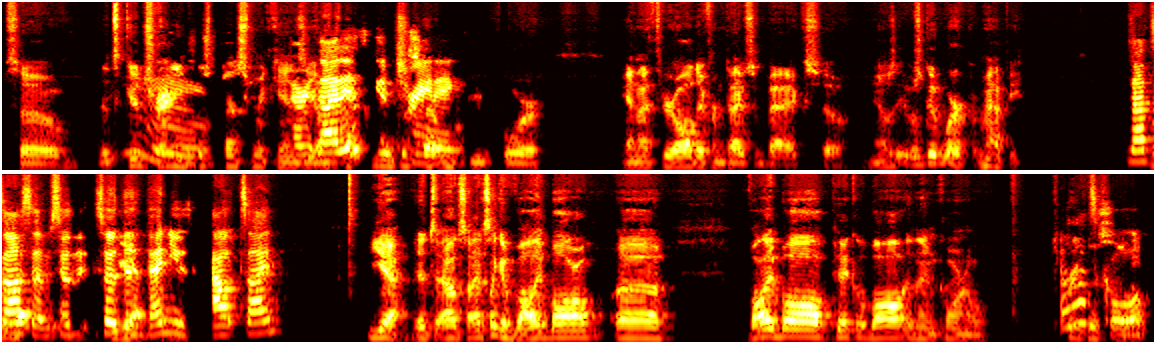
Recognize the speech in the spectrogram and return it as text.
So it's good mm. training for Spencer McKenzie. That is good training. For, and I threw all different types of bags. So you know, it was, it was good work. I'm happy. That's well, awesome. So, so the venue's outside. Yeah, it's outside. It's like a volleyball, uh, volleyball, pickleball, and then cornhole. Oh, that's cool. cool.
